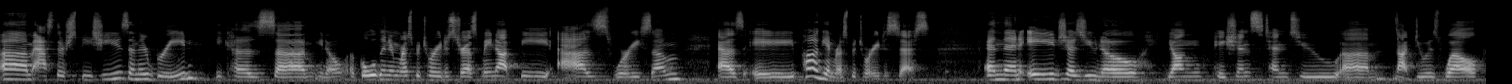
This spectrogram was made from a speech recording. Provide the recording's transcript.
Um, ask their species and their breed because um, you know a golden in respiratory distress may not be as worrisome as a pug in respiratory distress. And then age, as you know, young patients tend to um, not do as well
